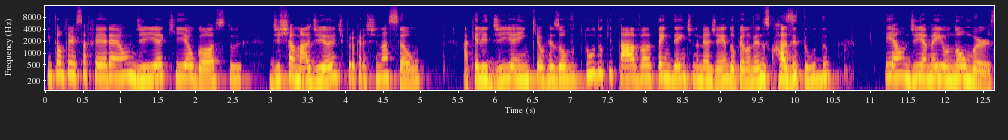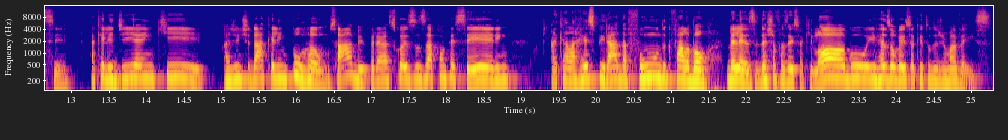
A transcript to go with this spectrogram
Então, terça-feira é um dia que eu gosto de chamar de antiprocrastinação, aquele dia em que eu resolvo tudo que estava pendente na minha agenda, ou pelo menos quase tudo e é um dia meio no mercy aquele dia em que a gente dá aquele empurrão, sabe? Para as coisas acontecerem, aquela respirada fundo que fala: bom, beleza, deixa eu fazer isso aqui logo e resolver isso aqui tudo de uma vez.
